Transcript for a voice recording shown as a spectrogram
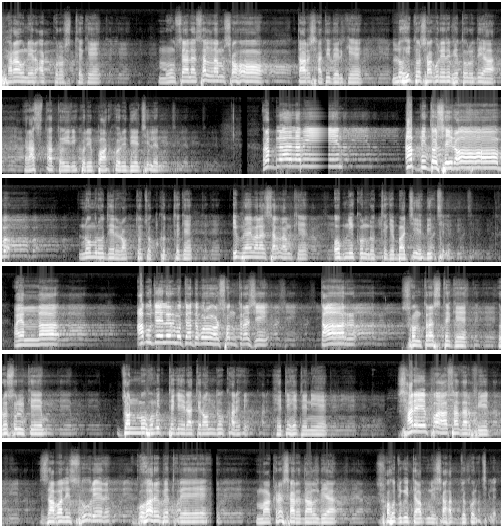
ফেরাউনের আক্রোশ থেকে মুসা আলাহ সাল্লাম সহ তার সাথীদেরকে লোহিত সাগরের ভেতর দেয়া রাস্তা তৈরি করে পার করে দিয়েছিলেন। আপনি তো সেই রব নমরুদের রক্তচক্ষু থেকে ইব্রাহিম আলাহ সাল্লামকে অগ্নিকুণ্ড থেকে বাঁচিয়ে দিয়েছিলেন। আয় আল্লাহ, আবু জেলের মতো এত বড় সন্ত্রাসী তার সন্ত্রাস থেকে রসুলকে জন্মভূমির থেকে রাতের অন্ধকারে হেঁটে হেঁটে নিয়ে সাড়ে পাঁচ হাজার ফিট জাবালি সুরের গুহার ভেতরে মাকড়াসার ডাল দিয়া সহযোগিতা আপনি সাহায্য করেছিলেন।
